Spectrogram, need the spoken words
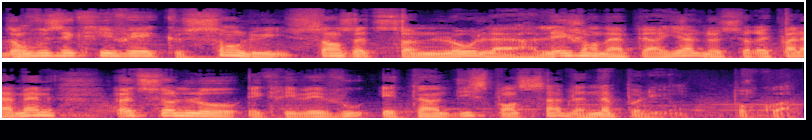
dont vous écrivez que sans lui, sans Hudson Law, la légende impériale ne serait pas la même. Hudson Law, écrivez-vous, est indispensable à Napoléon. Pourquoi?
